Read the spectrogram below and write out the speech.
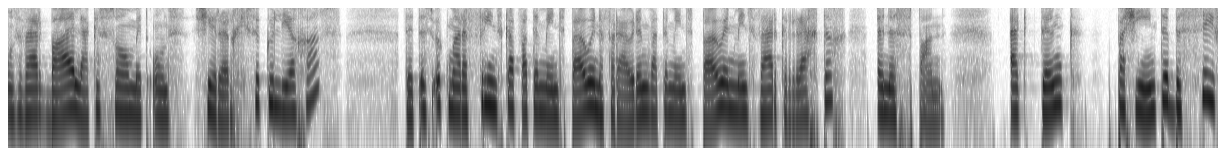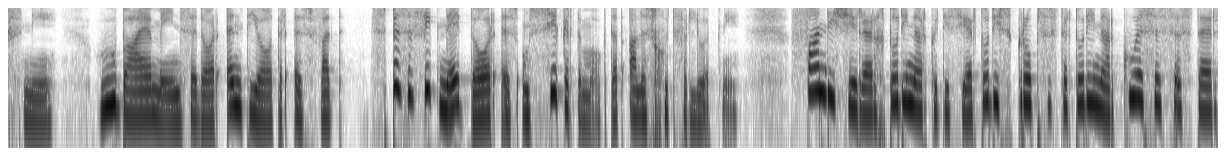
Ons werk baie lekker saam met ons chirurgiese kollegas. Dit is ook maar 'n vriendskap wat 'n mens bou en 'n verhouding wat 'n mens bou en mens werk regtig in 'n span. Ek dink pasiënte besef nie hoe baie mense daar in teater is wat spesifiek net daar is om seker te maak dat alles goed verloop nie. Van die chirurg tot die narkotiseer tot die skropsuster tot die narkose suster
